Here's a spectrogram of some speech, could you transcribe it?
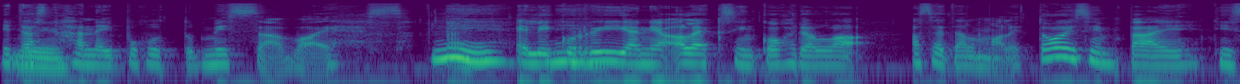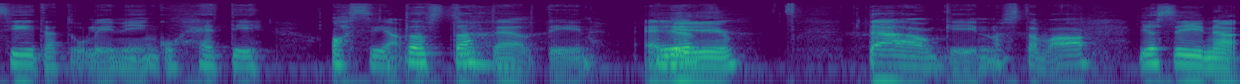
niin tästä Niin. hän ei puhuttu missään vaiheessa. Niin, Eli kun Riian ja Aleksin kohdalla asetelma oli toisinpäin, niin siitä tuli niin kuin heti asia, mistä juteltiin. Eli Niin. tämä on kiinnostavaa. Ja siinä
